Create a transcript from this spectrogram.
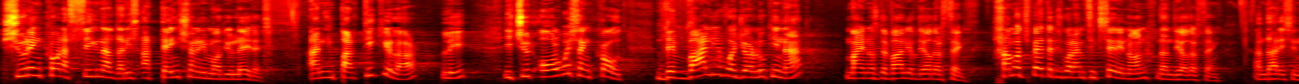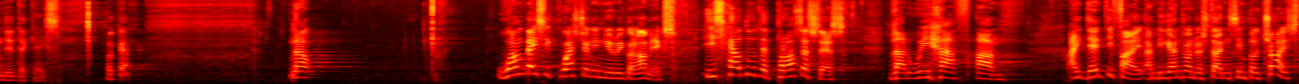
should encode a signal that is attentionally modulated. And in particularly, it should always encode the value of what you're looking at minus the value of the other thing. How much better is what I'm fixating on than the other thing? And that is indeed the case. Okay? Now, one basic question in neuroeconomics is how do the processes that we have um, identified and begun to understand in simple choice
